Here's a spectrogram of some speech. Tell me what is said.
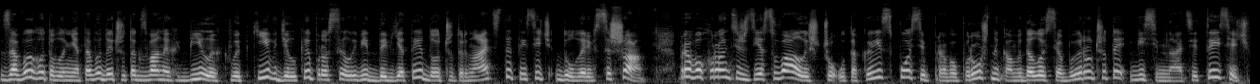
За виготовлення та видачу так званих білих квитків ділки просили від 9 до 14 тисяч доларів США. Правоохоронці ж з'ясували, що у такий спосіб правопорушникам вдалося виручити 18 тисяч.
